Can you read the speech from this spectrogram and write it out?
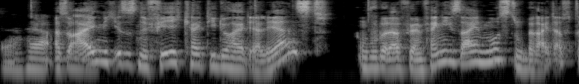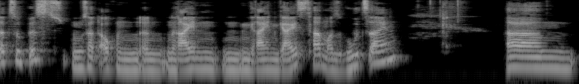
Ja, ja. Also eigentlich ist es eine Fähigkeit, die du halt erlernst und wo du dafür empfänglich sein musst und bereit dazu bist. Du musst halt auch einen, einen, reinen, einen reinen Geist haben, also gut sein. Ähm,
